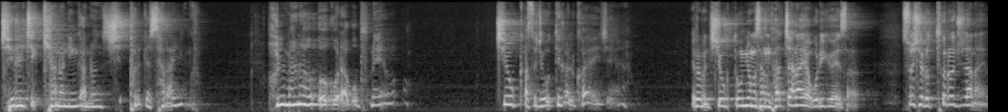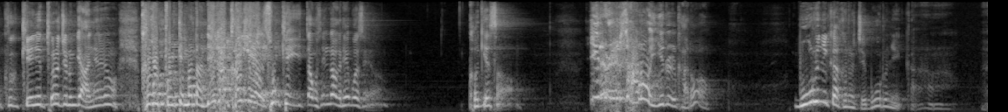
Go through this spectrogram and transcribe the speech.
죄를 지키 하는 인간은 시퍼렇게 살아있고 얼마나 억울하고 분해요. 지옥 가서 이제 어떻게 갈 거야 이제? 여러분 지옥 동영상 봤잖아요 우리 교회에서 수시로 틀어주잖아요. 그 괜히 틀어주는 게 아니에요. 그거 볼 때마다 내가 거기에 속해 있다고 생각을 해보세요. 거기에서 일을 가로 일을 가로. 모르니까 그렇지 모르니까. 예.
